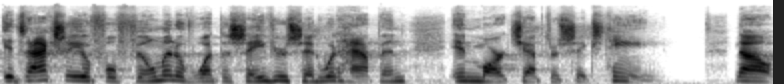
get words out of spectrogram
It's actually a fulfillment of what the Savior said would happen in Mark chapter 16. Now,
